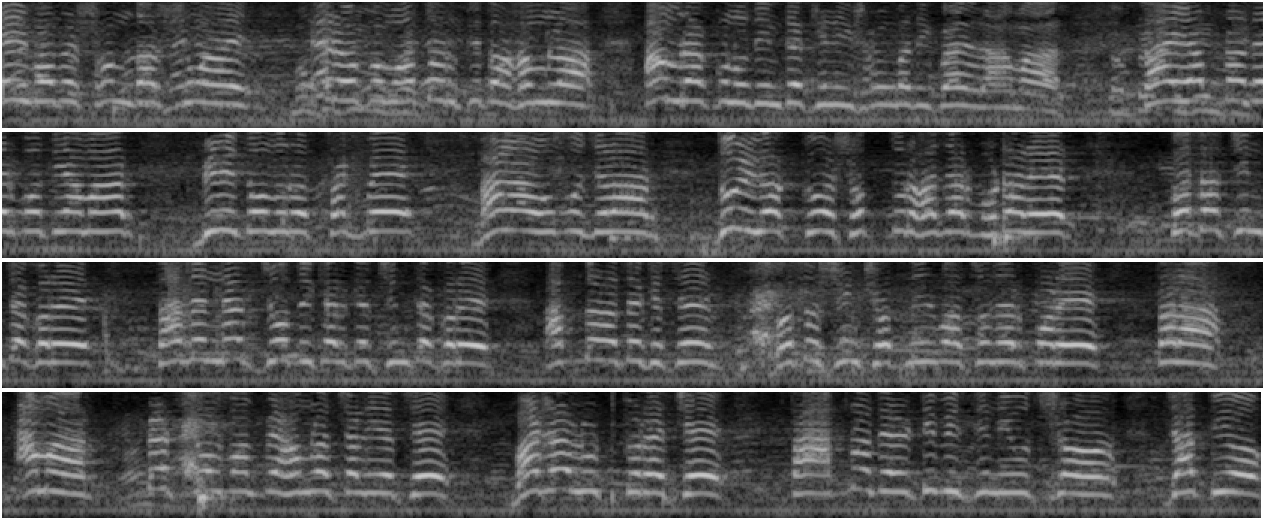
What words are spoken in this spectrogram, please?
এইভাবে সন্ধ্যার সময় এরকম অতর্কিত হামলা আমরা কোনোদিন দেখিনি সাংবাদিক ভাইয়েরা আমার। তাই আপনাদের প্রতি আমার বিনীত অনুরোধ থাকবে। ভাঙা উপজেলার দুই লক্ষ সত্তর হাজার ভোটারের কথা চিন্তা করে, তাদের ন্যায্য অধিকারকে চিন্তা করে আপনারা দেখেছেন, গত সংসদ নির্বাচনের পরে তারা আমার পেট্রোল পাম্পে হামলা চালিয়েছে ভাটা লুট করেছে। তা আপনাদের টিভিসি নিউজ সহ জাতীয়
